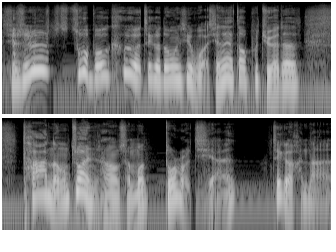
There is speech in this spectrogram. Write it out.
其实做播客这个东西，我现在倒不觉得他能赚上什么多少钱，这个很难。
